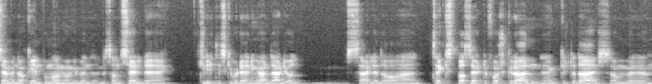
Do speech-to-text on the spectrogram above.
kommer vi nok inn på mange ganger, men med sånn kjeldekritiske vurderinger, der det jo særlig da tekstbaserte forskere, enkelte der, som eh,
